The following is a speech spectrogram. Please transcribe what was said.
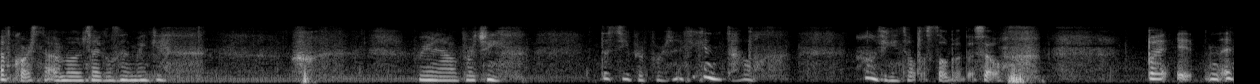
Of course, no motorcycle's gonna make it. We are now approaching the steeper portion. If you can tell, I don't know if you can tell the slope of this hill, but it, it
